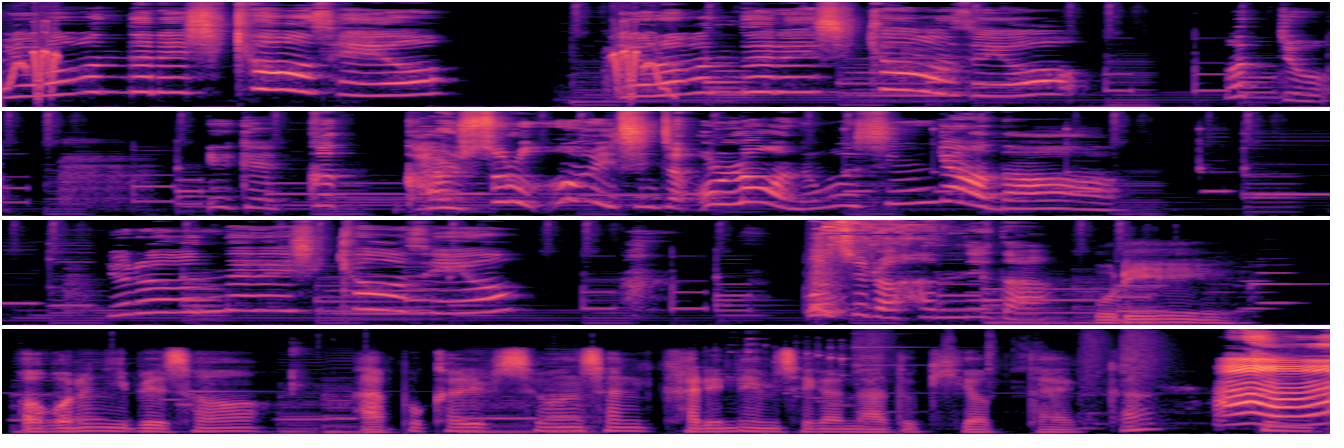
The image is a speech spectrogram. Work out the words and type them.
여러분들이 시켜보세요. 여러분들이 시켜보세요. 맞죠? 이게 끝 갈수록 음이 진짜 올라가네. 와 신기하다. 여러분들이 시켜보세요. 호주로 합니다. 우리 버거는 입에서 아포칼립스 원산 카린 냄새가 나도 귀엽다 할까? 아,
